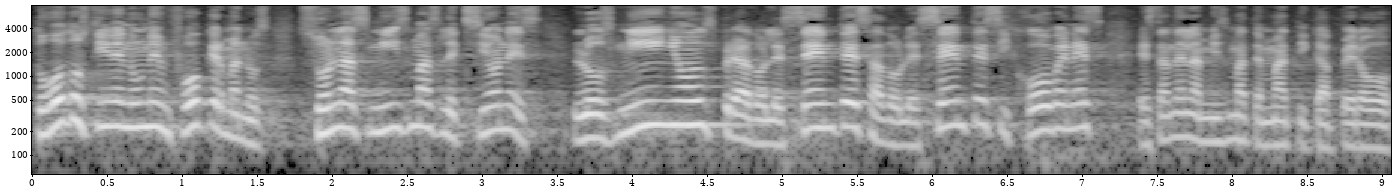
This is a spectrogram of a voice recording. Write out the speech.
Todos tienen un enfoque, hermanos. Son las mismas lecciones. Los niños, preadolescentes, adolescentes y jóvenes están en la misma temática, pero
